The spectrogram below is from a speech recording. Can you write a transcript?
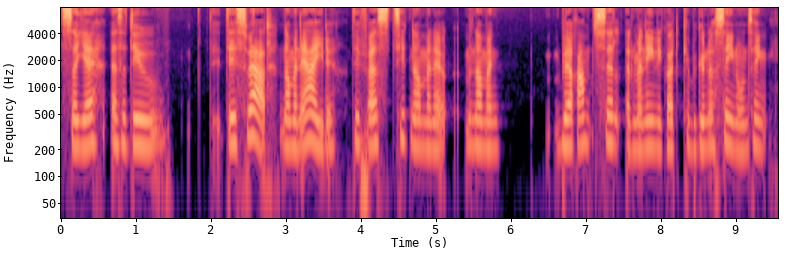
så ja, altså det er jo, det, det er svært, når man er i det. Det er først tit, når man, er, når man bliver ramt selv, at man egentlig godt kan begynde at se nogle ting.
